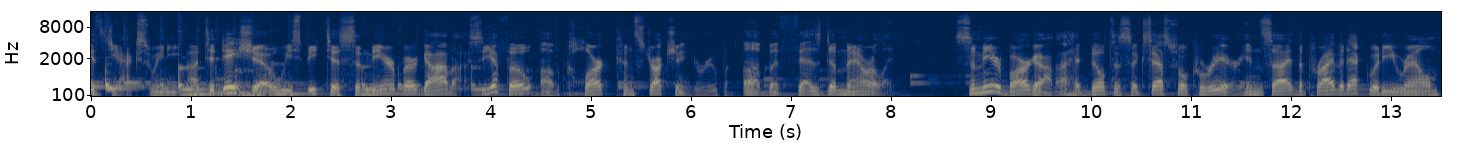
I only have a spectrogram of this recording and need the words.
it's Jack Sweeney. On today's show, we speak to Sameer Bhargava, CFO of Clark Construction Group of Bethesda, Maryland. Sameer Bhargava had built a successful career inside the private equity realm,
